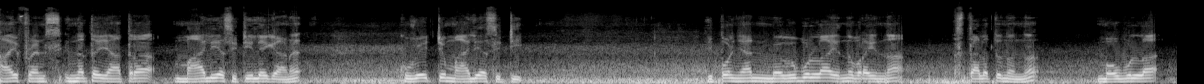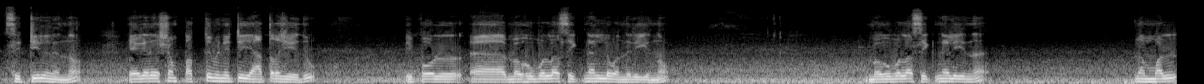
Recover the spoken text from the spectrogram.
ഹായ് ഫ്രണ്ട്സ് ഇന്നത്തെ യാത്ര മാലിയ സിറ്റിയിലേക്കാണ്. കുവൈറ്റ് മാലിയ സിറ്റി. ഇപ്പോൾ ഞാൻ മെഹബുള്ള എന്ന് പറയുന്ന സ്ഥലത്ത് നിന്ന് മെഹബുള്ള സിറ്റിയിൽ നിന്ന്. ഏകദേശം പത്ത് മിനിറ്റ് യാത്ര ചെയ്തു. ഇപ്പോൾ മെഹബുള്ള സിഗ്നലിൽ വന്നിരിക്കുന്നു. മെഹബുള്ള സിഗ്നലിൽ നിന്ന് നമ്മൾ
